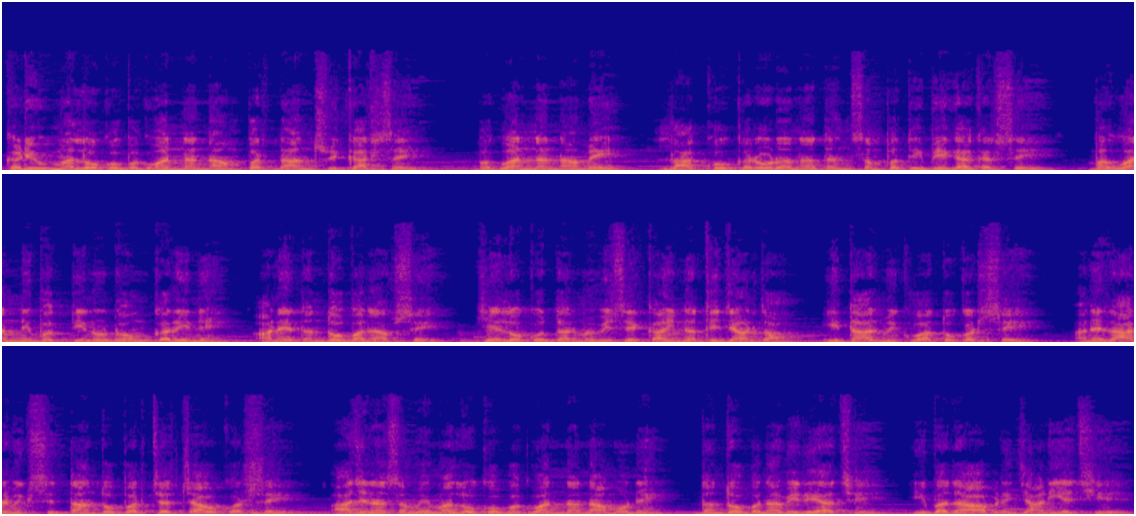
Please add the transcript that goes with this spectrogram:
કળિયુગમાં લોકો ભગવાનના નામ પર દાન સ્વીકારશે. ભગવાનના નામે લાખો કરોડોના ધન સંપત્તિ ભેગા કરશે. ભગવાનની ભક્તિનો ઢોંગ કરીને આને ધંધો બનાવશે. જે લોકો ધર્મ વિશે કંઈ નથી જાણતા એ ધાર્મિક વાતો કરશે. અને ધાર્મિક સિદ્ધાંતો પર ચર્ચાઓ કરશે. આજના સમયમાં લોકો ભગવાનના નામોને ધંધો બનાવી રહ્યા છે. એ બધા આપણે જાણીએ છીએ.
